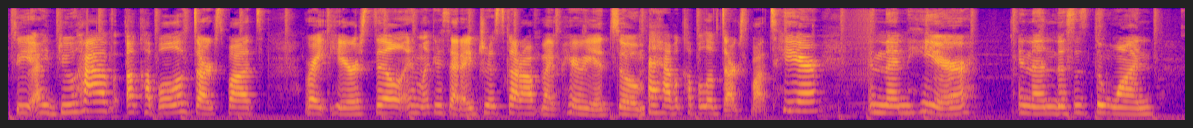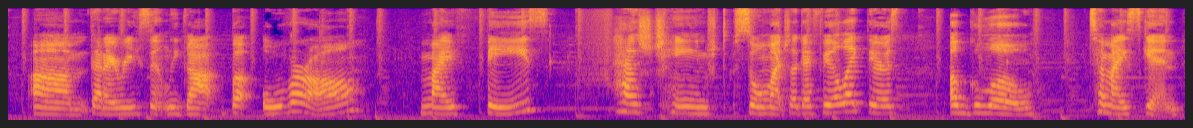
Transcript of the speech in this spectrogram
see I do have a couple of dark spots right here still. And like I said I just got off my period. So I have a couple of dark spots here and then here. And then this is the one um, that I recently got. But overall my face has changed so much. Like I feel like there's a glow to my skin.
